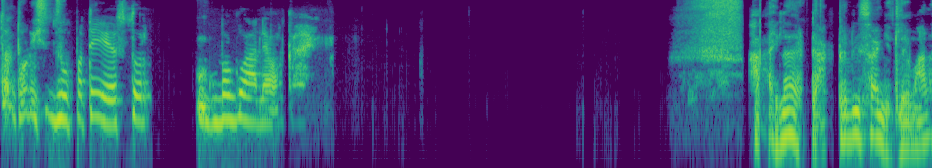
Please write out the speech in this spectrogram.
तर थोडीशी झोपते असतो बघू आल्यावर काय. आईला डॉक्टरनी सांगितलंय मला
